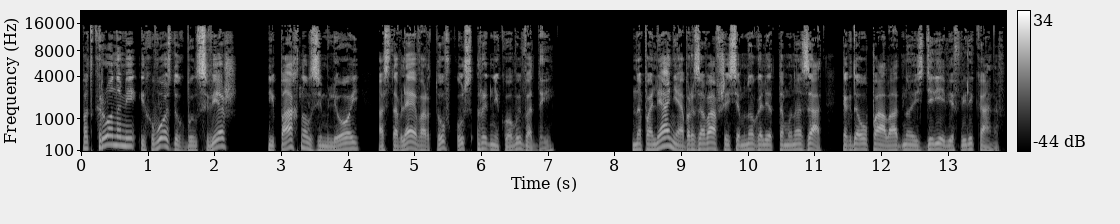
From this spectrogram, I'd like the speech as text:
Под кронами их воздух был свеж и пахнул землей, оставляя во рту вкус родниковой воды. На поляне, образовавшейся много лет тому назад, когда упало одно из деревьев великанов,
